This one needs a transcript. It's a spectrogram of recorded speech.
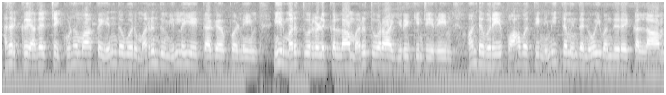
அதற்கு அதற்றை குணமாக்க எந்த ஒரு மருந்தும் இல்லையே தகப்பனே. நீர் மருத்துவர்களுக்கெல்லாம் மருத்துவராய் இருக்கின்றீரே. ஆண்டவரே பாவத்தின் நிமித்தம் இந்த நோய் வந்திருக்கலாம்.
